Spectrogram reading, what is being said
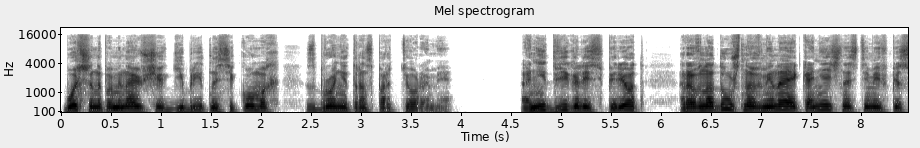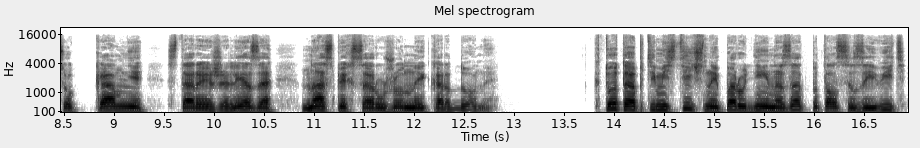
больше напоминающих гибрид насекомых с бронетранспортерами. Они двигались вперед, равнодушно вминая конечностями в песок камни, старое железо, наспех сооруженные кордоны. Кто-то оптимистичный пару дней назад пытался заявить,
